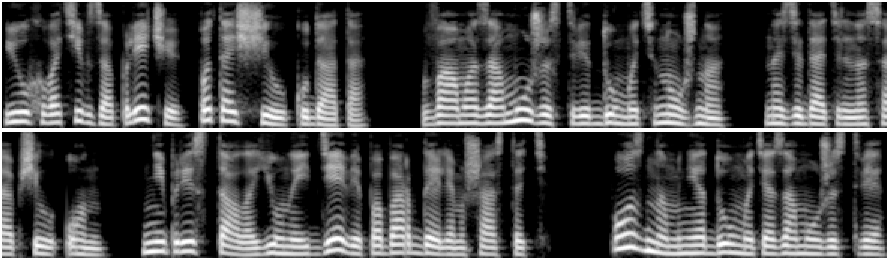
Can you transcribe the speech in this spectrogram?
и, ухватив за плечи, потащил куда-то. «Вам о замужестве думать нужно», назидательно сообщил он. Не пристало юной деве по борделям шастать. Поздно мне думать о замужестве,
